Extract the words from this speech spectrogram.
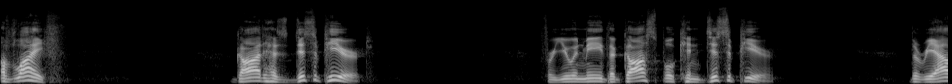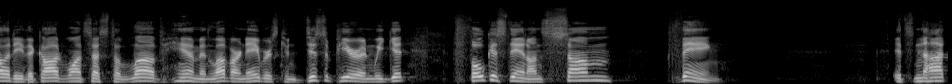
of life. God has disappeared for you and me, the gospel can disappear. The reality that God wants us to love Him and love our neighbors can disappear, and we get focused in on some thing. It's not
